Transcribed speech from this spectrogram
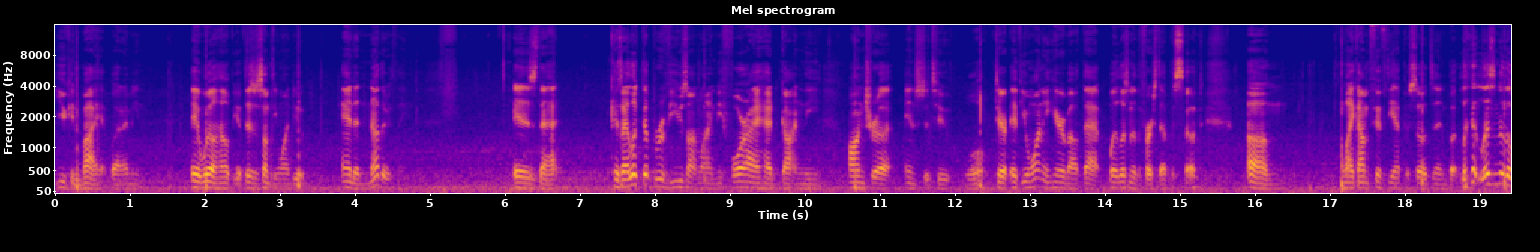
you can buy it, but I mean it will help you if this is something you want to do. And another thing is that because I looked up reviews online before I had gotten the Entre Institute. Well, if you want to hear about that, well, listen to the first episode. Um, like I'm 50 episodes in, but listen to the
